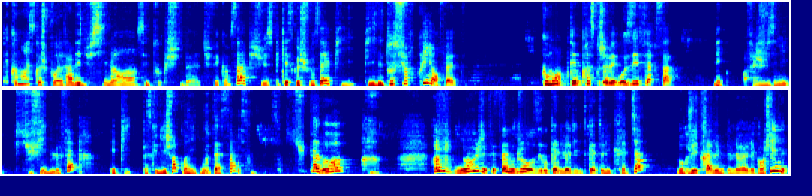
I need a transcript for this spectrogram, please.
mais comment est-ce que je pourrais ramener du silence et tout Puis je lui dis bah, tu fais comme ça. Puis je lui ai expliqué ce que je faisais. Puis, puis il était tout surpris en fait. Comment que- presque j'avais osé faire ça. Mais en fait je lui disais mais il suffit de le faire. Et puis parce que les gens quand ils goûtent à ça ils sont, ils sont super heureux. Franchement, j'ai fait ça l'autre jour au, catholique, catholique chrétien. Donc j'ai traduit le- l'évangile.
